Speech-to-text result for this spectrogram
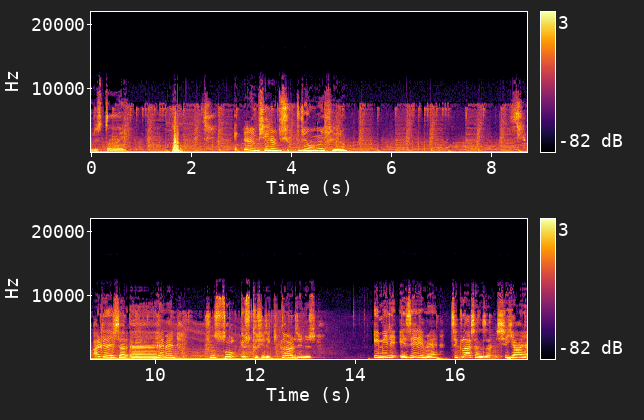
Burası daha iyi. Ekrana bir şeyler düşüp duruyor onu üflüyorum. Arkadaşlar eee, hemen şu sol üst köşedeki gördüğünüz Emiri Ezerim'e tıklarsanız şey yani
